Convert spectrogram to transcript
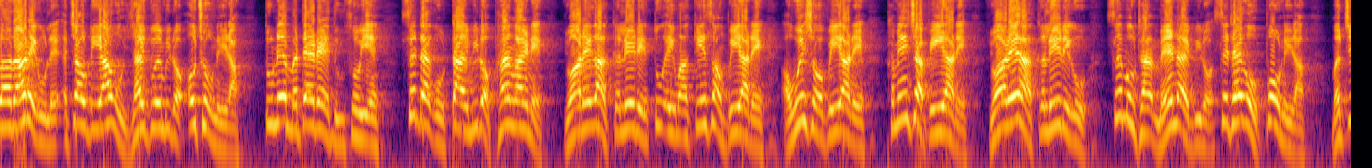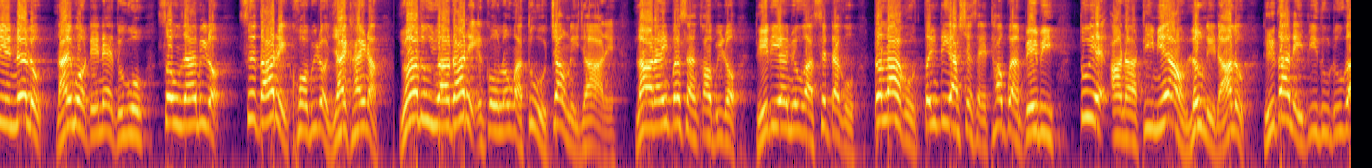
ရွာသားတွေကိုလည်းအကြောက်တရားကိုရိုက်သွင်းပြီးတော့အုပ်ချုပ်နေတာ သူနဲ့မတက်တဲ့သူဆိုရင်စစ်တပ်ကိုတိုင်ပြီးတော့ဖမ်းခိုင်းတယ်ရွာတွေကကလေးတွေသူ့အိမ်မှာကင်းဆောင်ပေးရတယ်အဝိရှော်ပေးရတယ်ခမင်းချက်ပေးရတယ်ရွာတွေကကလေးတွေကိုစစ်မှုထမ်းမဲနိုင်ပြီးတော့စစ်ထဲကိုပို့နေတာမကျေနပ်လို့လိုင်းမော်တင်တဲ့သူကိုစုံစမ်းပြီးတော့စစ်သားတွေခေါ်ပြီးတော့ရိုက်ခိုင်းတာရွာသူရွာသားတွေအကုန်လုံးကသူ့ကိုကြောက်နေကြရတယ်လာတိုင်းပတ်စံကောက်ပြီးတော့ဒေဒီယမျိုးကစစ်တပ်ကိုတစ်လကို380ထောက်ပံ့ပေးပြီးသူ့ရဲ့အာဏာတည်မြဲအောင်လုပ်နေတာလို့ဒေသနေပြည်သူတို့က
